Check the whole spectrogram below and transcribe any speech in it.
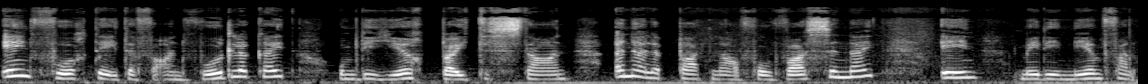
en voogte het 'n verantwoordelikheid om die jeug by te staan in hulle pad na volwassenheid en met die neem van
